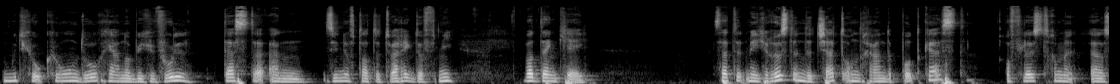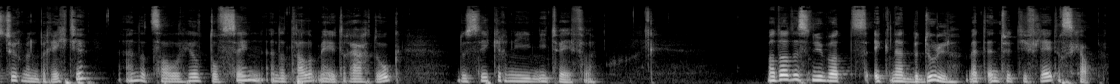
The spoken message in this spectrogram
moet je ook gewoon doorgaan op je gevoel, testen en zien of dat het werkt of niet. Wat denk jij? Zet het mij gerust in de chat onderaan de podcast of luister me, uh, stuur me een berichtje. dat zal heel tof zijn en dat helpt mij uiteraard ook. Dus zeker niet, niet twijfelen. Maar dat is nu wat ik net bedoel met intuïtief leiderschap.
